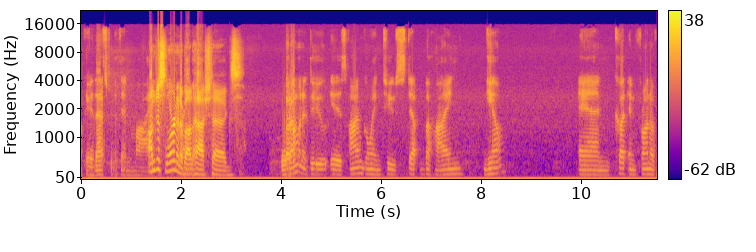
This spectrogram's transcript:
Okay, that's within my. I'm just learning about hashtags. What I'm going to do is I'm going to step behind Gim and cut in front of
